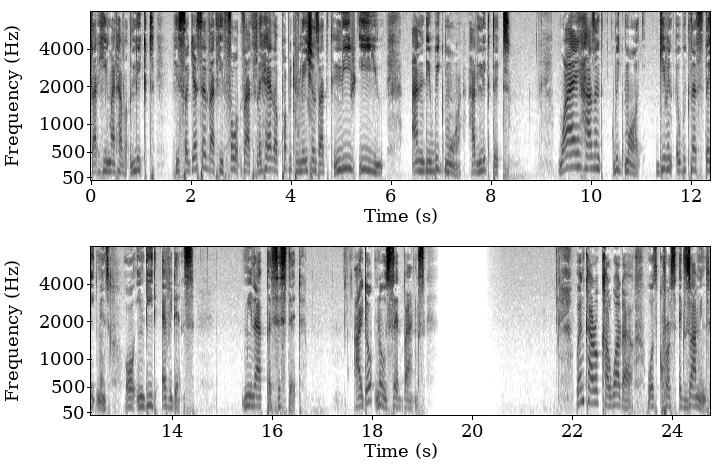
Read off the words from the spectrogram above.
that he might have leaked. He suggested that he thought that the head of public relations at Leave EU, Andy Wigmore, had leaked it. Why hasn't Wigmore given a witness statement or indeed evidence. Millar persisted. I don't know, said Banks. When Carole Cadwalladr was cross examined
